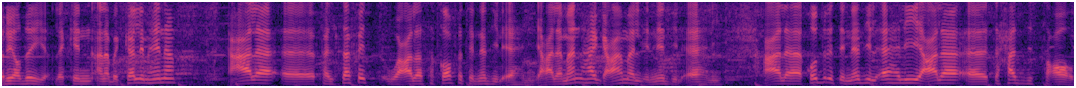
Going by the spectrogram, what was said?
رياضية لكن أنا بتكلم هنا على فلسفة وعلى ثقافة النادي الأهلي على منهج عمل النادي الأهلي على قدرة النادي الأهلي على تحدي الصعاب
